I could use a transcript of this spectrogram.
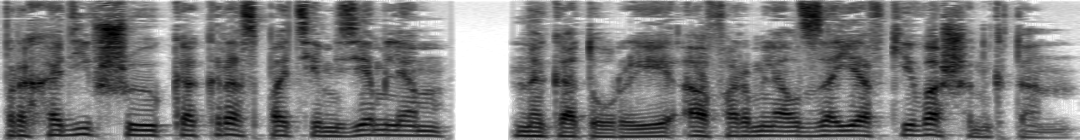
проходившую как раз по тем землям, на которые оформлял заявки Вашингтон.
